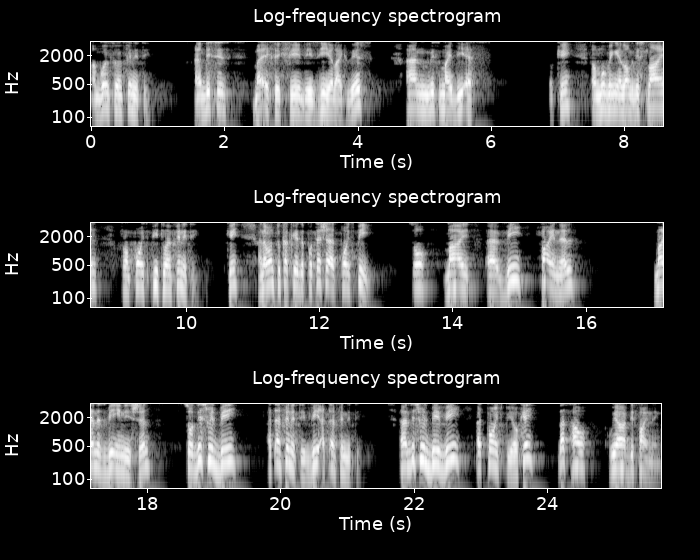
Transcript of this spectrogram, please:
I'm going to infinity. And this is my electric field is here like this. And this is my ds. Okay? So I'm moving along this line from point P to infinity. Okay? And I want to calculate the potential at point P. So my uh, V final minus V initial. So this will be at infinity, V at infinity. And this will be V at point P, okay? That's how we are defining.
